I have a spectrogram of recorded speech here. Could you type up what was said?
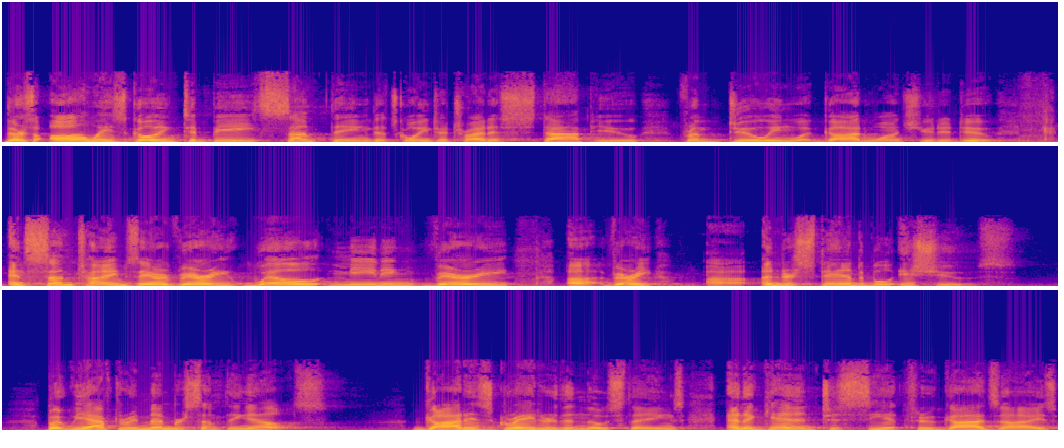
There's always going to be something that's going to try to stop you from doing what God wants you to do. And sometimes they are very well meaning, very, uh, very uh, understandable issues. But we have to remember something else. God is greater than those things, and again, to see it through God's eyes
